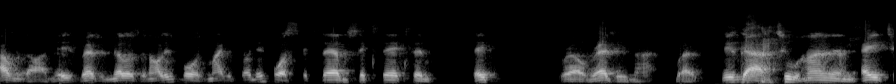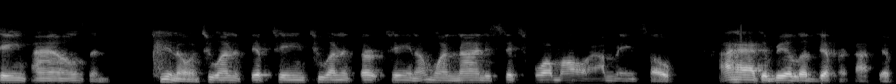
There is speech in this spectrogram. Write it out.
I was on these Reggie Millers and all these boys, Michael Jordan, these boys six seven, six six, and they, well, Reggie not, but these guys 218 pounds and you know, and 215, 213. I'm 196 for them all. I mean, so I had to be a little different out there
